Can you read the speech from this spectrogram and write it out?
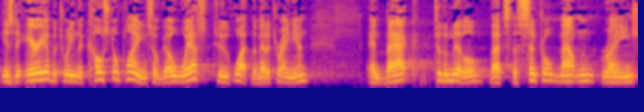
is the area between the coastal plain. So go west to what? The Mediterranean and back to the middle. That's the central mountain range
